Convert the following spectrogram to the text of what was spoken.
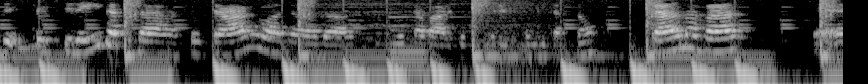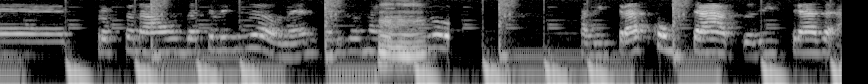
que eu tirei da, da que eu trago lá da, da, do meu trabalho da de comunicação para a Ana Vaz, é, profissional da televisão, né? Telejornalismo. Uhum. A gente traz contatos, a gente traz a,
